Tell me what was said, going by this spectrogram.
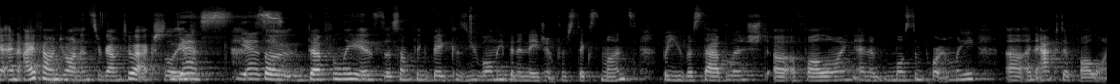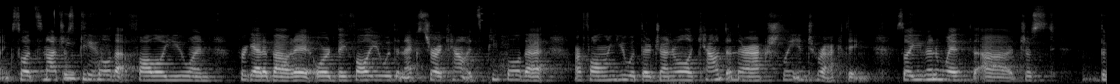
Yeah, and I found you on Instagram too, actually. Yes, yes. So definitely is something big because you've only been an agent for six months, but you've established a, a following and uh, most importantly, uh, an active following. So it's not just Thank you. people that follow you and forget about it, or they follow you with an extra account. It's people that are following you with their general account and they're actually interacting. So even with uh, just the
